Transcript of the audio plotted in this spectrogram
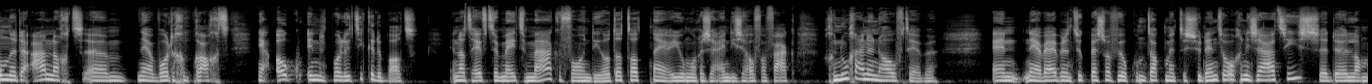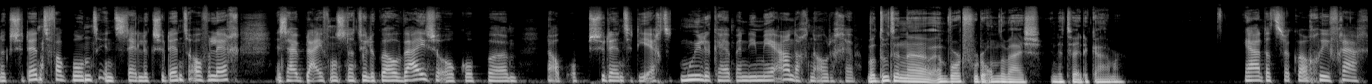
onder de aandacht um, nou ja, worden gebracht. Ja, ook in het politieke debat. En dat heeft ermee te maken voor een deel dat dat nou ja, jongeren zijn die zelf al vaak genoeg aan hun hoofd hebben. En nou ja, we hebben natuurlijk best wel veel contact met de studentenorganisaties, eh, de Landelijk Studentenvakbond, in het Stedelijk Studentenoverleg. En zij blijven ons natuurlijk wel wijzen ook op, um, nou, op, op, studenten die echt het moeilijk hebben en die meer aandacht nodig hebben. Wat doet een, uh, een woordvoerder onderwijs in de Tweede Kamer? Ja, dat is ook wel een goede vraag.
